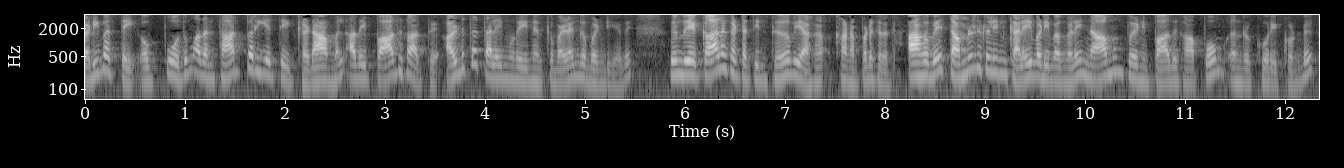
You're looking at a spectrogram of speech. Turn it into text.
வடிவத்தை எப்போதும் அதன் தாற்பயத்தை கெடாமல் அதை பாதுகாத்து அடுத்த தலைமுறையினருக்கு வழங்க வேண்டியது இன்றைய காலகட்டத்தின் தேவையாக காணப்படுகிறது. ஆகவே தமிழர்களின் கலை வடிவங்களை நாமும் பேணி பாதுகாப்போம் என்று கூறிக்கொண்டு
